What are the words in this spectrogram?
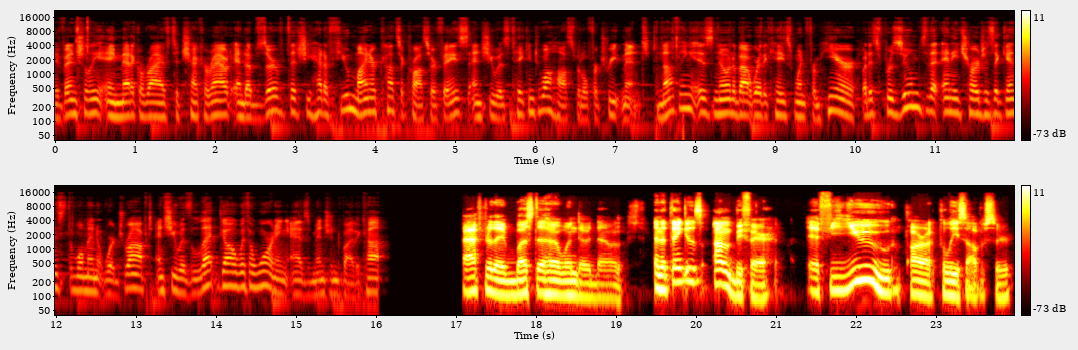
Eventually, a medic arrived to check her out and observed that she had a few minor cuts across her face and she was taken to a hospital for treatment. Nothing is known about where the case went from here, but it's presumed that any charges against the woman were dropped and she was let go with a warning as mentioned by the cop. After they busted her window down. And the thing is, I'm gonna be fair. If you are a police officer,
